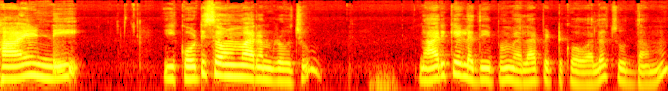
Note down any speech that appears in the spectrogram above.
హాయ్ అండి. ఈ కోటి సోమవారం రోజు నారికేళ్ళ దీపం ఎలా పెట్టుకోవాలో చూద్దాము.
